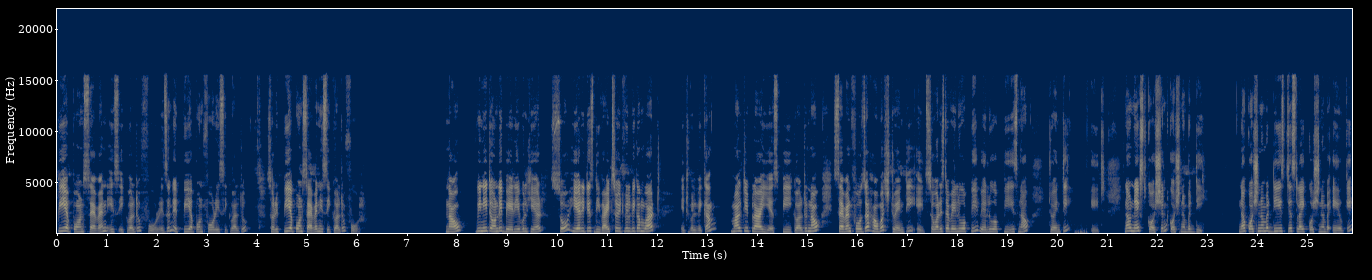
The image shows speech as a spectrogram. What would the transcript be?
P upon 7 is equal to 4 isn't it? P upon 4 is equal to sorry p upon 7 is equal to 4 now we need only variable here. So here it is divide so it will become what? It will become multiply yes p equal to now 7 4s are how much? 28 so what is the value of p? Value of p is now 28 now next question question number d now question number d is just like question number a okay?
